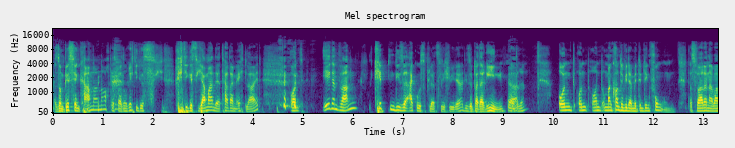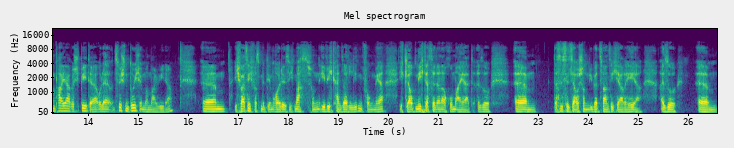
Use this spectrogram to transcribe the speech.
Also ein bisschen kam da noch, das war so ein richtiges, richtiges Jammern, der tat einem echt leid. Und irgendwann kippten diese Akkus plötzlich wieder, diese Batterien ja. da drin. Und, und, und, und man konnte wieder mit dem Ding funken. Das war dann aber ein paar Jahre später oder zwischendurch immer mal wieder. Ähm, ich weiß nicht, was mit dem heute ist. Ich mache schon ewig keinen Satellitenfunk mehr. Ich glaube nicht, dass er dann auch rumeiert. Also ähm, das ist jetzt ja auch schon über 20 Jahre her. Also ähm,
